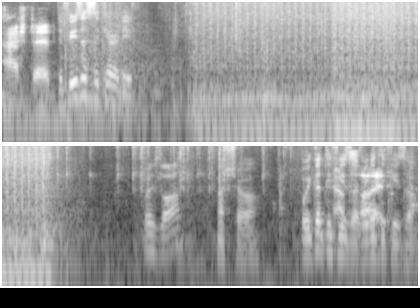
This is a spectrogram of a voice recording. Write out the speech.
Ash dead. Diffuser security. Where's that? Not sure. We got diffuser. We got Outside. diffuser.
